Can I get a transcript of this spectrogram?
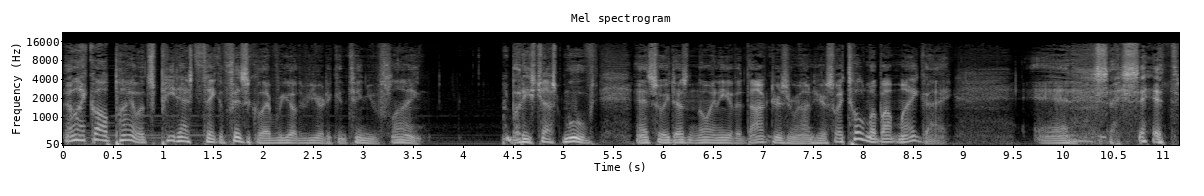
Now, like all pilots, Pete has to take a physical every other year to continue flying. But he's just moved, and so he doesn't know any of the doctors around here. So I told him about my guy. And as I said,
